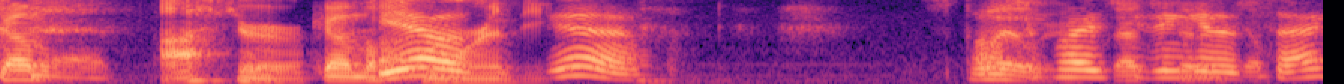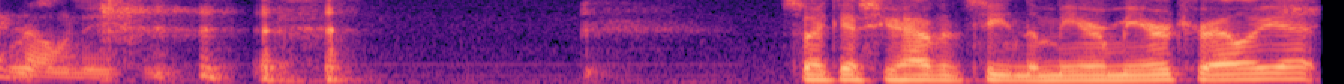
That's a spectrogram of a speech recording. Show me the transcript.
Come on. Oscar. Come on. Yeah, was, worthy. yeah. I'm Spoilers. surprised she didn't get a SAG nomination. So I guess you haven't seen the Mirror Mirror trailer yet.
